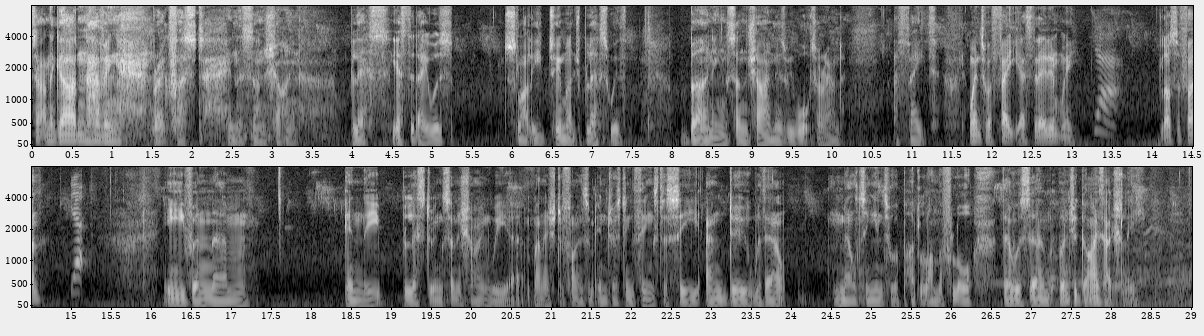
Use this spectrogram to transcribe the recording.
Sat in the garden having breakfast in the sunshine. Bliss. Yesterday was slightly too much bliss with burning sunshine as we walked around a fete. Went to a fete yesterday, didn't we? Yeah. Lots of fun. Yep. Even um, in the blistering sunshine, we uh, managed to find some interesting things to see and do without melting into a puddle on the floor. There was um, a bunch of guys actually,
